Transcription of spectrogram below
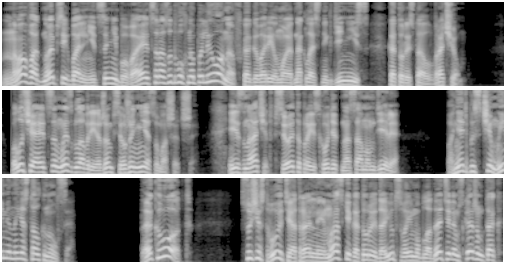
Но в одной психбольнице не бывает сразу двух Наполеонов, как говорил мой одноклассник Денис, который стал врачом. Получается, мы с главрежем все же не сумасшедшие. И значит, все это происходит на самом деле. Понять бы, с чем именно я столкнулся. Так вот, существуют театральные маски, которые дают своим обладателям, скажем так,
